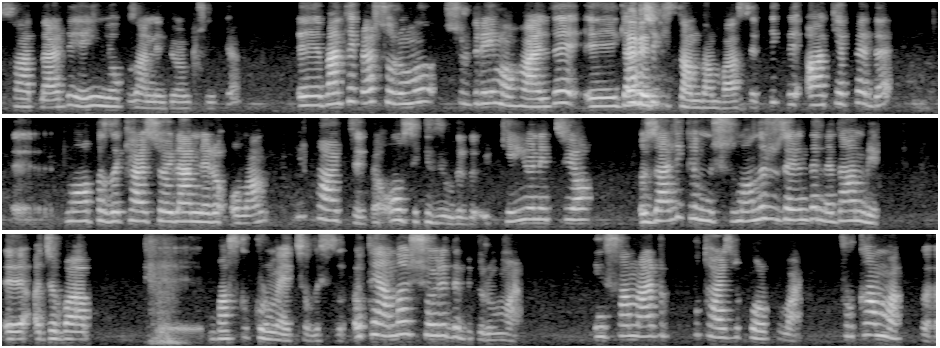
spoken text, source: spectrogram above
saatlerde yayın yok zannediyorum çünkü. E, ben tekrar sorumu sürdüreyim o halde. E, gerçek Evet. İslam'dan bahsettik ve AKP'de e, muhafazakar söylemleri olan bir parti ve 18 yıldır da ülkeyi yönetiyor. Özellikle Müslümanlar üzerinde neden bir e, acaba e, baskı kurmaya çalışsın. Öte yandan şöyle de bir durum var. İnsanlarda bu tarz bir korku var. Furkan Vakfı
